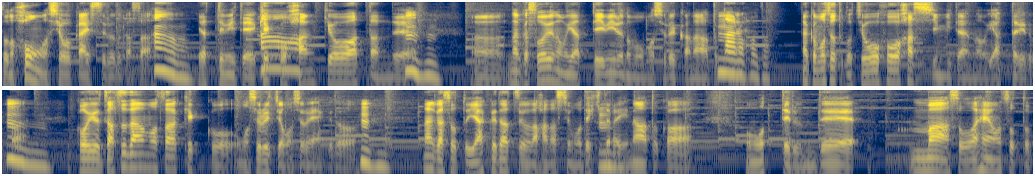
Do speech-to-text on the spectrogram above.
その本を紹介するとかさ、あ。うん。やってみて結構反響あったんで、うんうん、なんかそういうのもやってみるのも面白いかなとうん。か、ね。なるほど。なんかもうちょっとこう情報発信みたいなのをやったりとか、うん。こういう雑談もさ、結構面白いっちゃ面白いんやけど、うん。なんかちょっと役立つような話もできたらいいなとか思ってるんで、まあその辺をちょっと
